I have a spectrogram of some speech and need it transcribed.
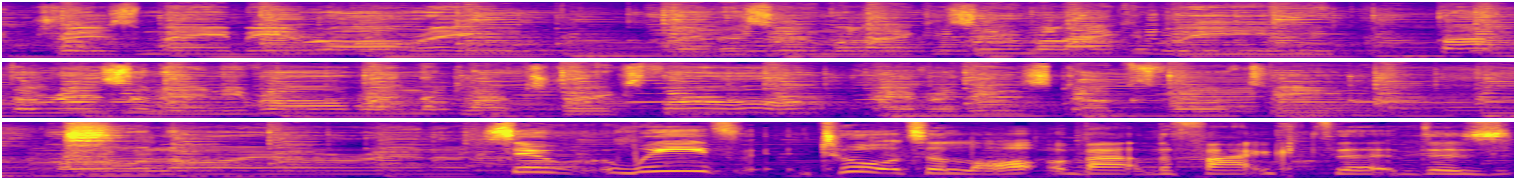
factories may be roaring with a zoomer like a zoomer like a wee, but there isn't any roar when the clock strikes four. Everything stops for tea. Oh, lawyer So we've talked a lot about the fact that there's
